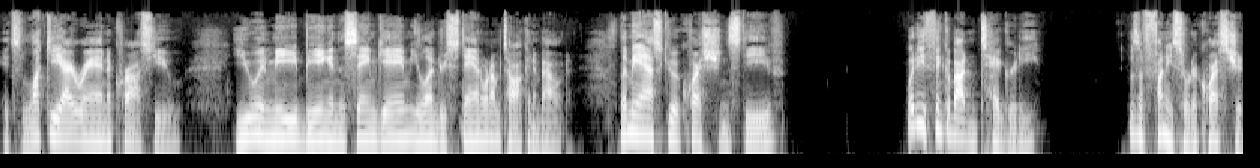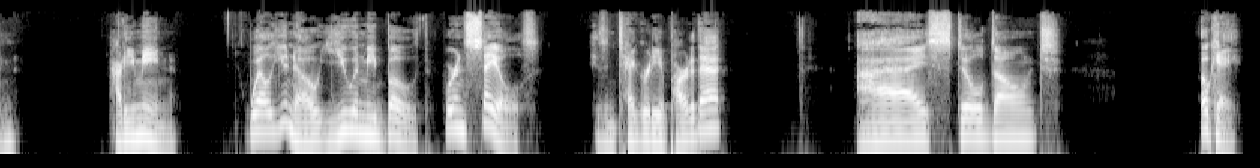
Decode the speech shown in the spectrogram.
it's lucky I ran across you. You and me being in the same game, you'll understand what I'm talking about. Let me ask you a question, Steve. What do you think about integrity? It was a funny sort of question. How do you mean? Well, you know, you and me both. We're in sales. Is integrity a part of that? I still don't. Okay,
